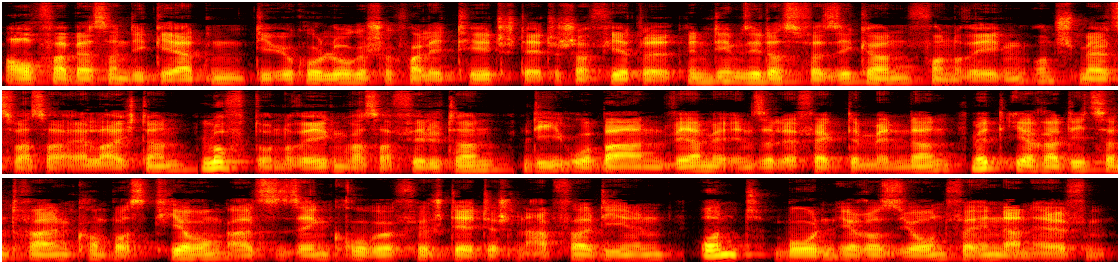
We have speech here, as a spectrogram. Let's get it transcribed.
Auch verbessern die Gärten die ökologische Qualität städtischer Viertel, indem sie das Versickern von Regen- und Schmelzwasser erleichtern, Luft- und Regenwasser filtern, die urbanen Wärmeinseleffekte mindern, mit ihrer dezentralen Kompostierung als Senkgrube für städtischen Abfall dienen und Bodenerosion verhindern helfen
